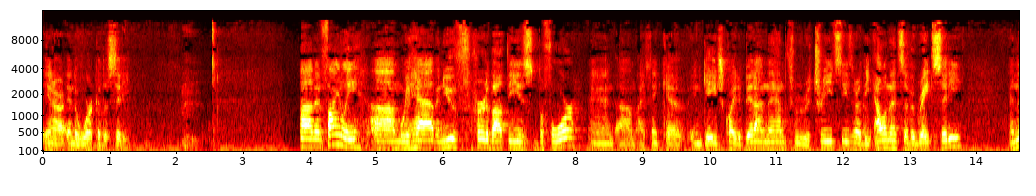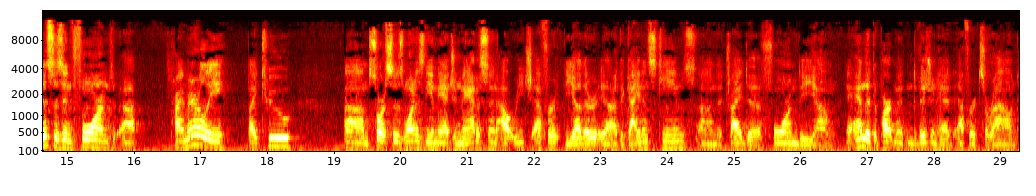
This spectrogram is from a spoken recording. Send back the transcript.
in, our, in the work of the city. Uh, then finally, um, we have, and you've heard about these before, and um, I think have engaged quite a bit on them through retreats. These are the elements of a great city. And this is informed uh, primarily by two um, sources. One is the Imagine Madison outreach effort. The other are the guidance teams um, that tried to form the, um, and the department and division head efforts around,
